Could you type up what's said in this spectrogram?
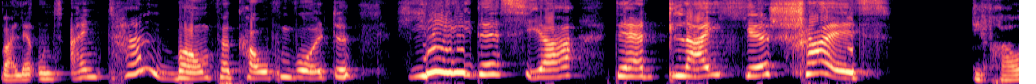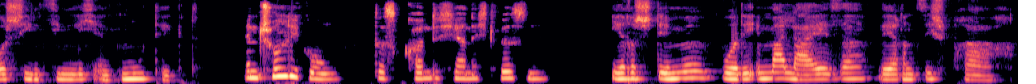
weil er uns einen Tannenbaum verkaufen wollte. Jedes Jahr der gleiche Scheiß. Die Frau schien ziemlich entmutigt. Entschuldigung, das konnte ich ja nicht wissen. Ihre Stimme wurde immer leiser, während sie sprach.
